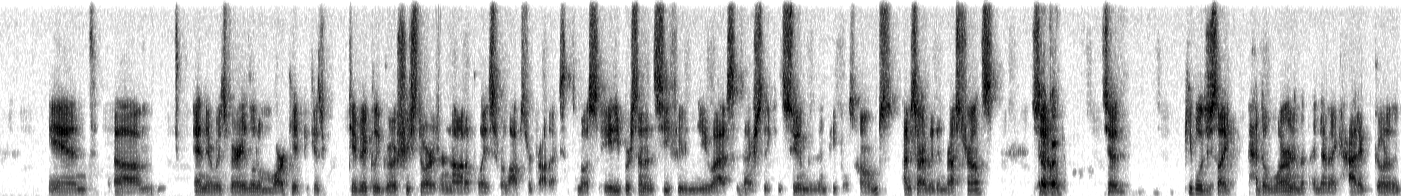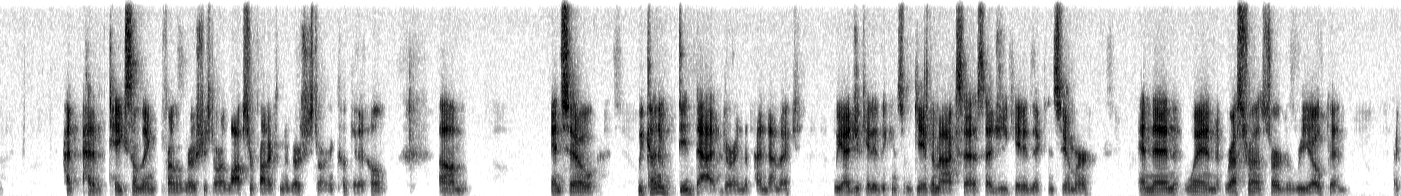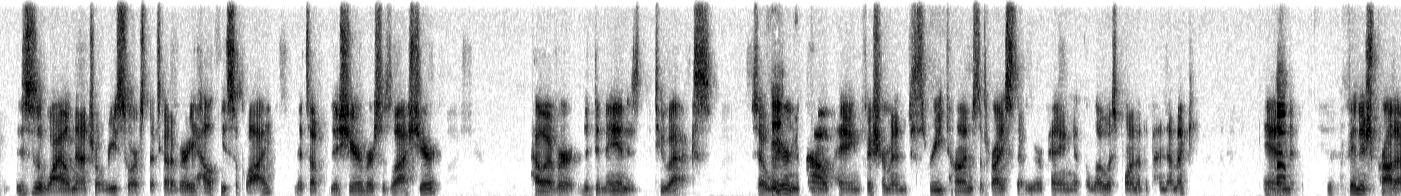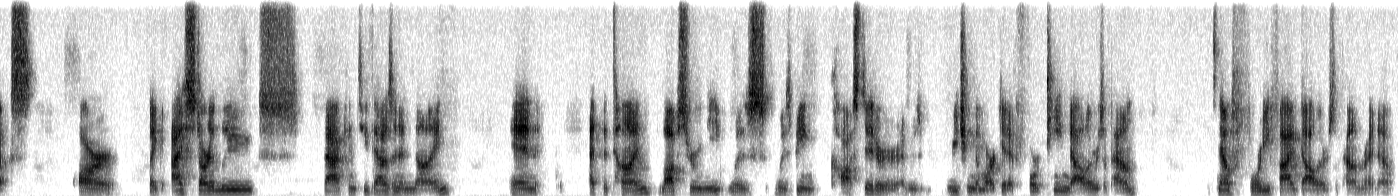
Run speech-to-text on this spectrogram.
And um, and there was very little market because typically grocery stores are not a place for lobster products. It's most 80% of the seafood in the US is actually consumed within people's homes. I'm sorry, within restaurants. So, okay. so people just like had to learn in the pandemic how to go to the had, had to take something from the grocery store, a lobster product from the grocery store, and cook it at home. Um, and so we kind of did that during the pandemic. We educated the consumer, gave them access, educated the consumer, and then when restaurants started to reopen, like this is a wild natural resource that's got a very healthy supply. That's up this year versus last year. However, the demand is 2x. So hmm. we are now paying fishermen three times the price that we were paying at the lowest point of the pandemic. And wow. the finished products are like I started Luke's back in 2009 and at the time lobster meat was was being costed or it was reaching the market at $14 a pound. It's now $45 a pound right now.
